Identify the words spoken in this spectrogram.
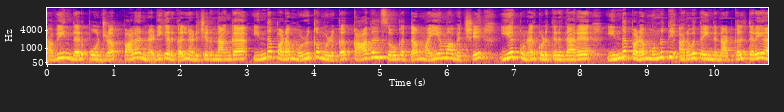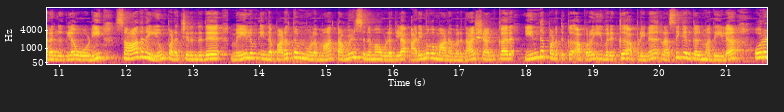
ரவீந்தர் போன்ற பல நடிகர்கள் நடிச்சிருந்தாங்க. இந்த படம் முழுக்க முழுக்க காதல் சோகத்தை மையமா வச்சு இயக்குனர் கொடுத்திருந்தாரு. இந்த படம் முன்னூத்தி அறுபத்தைந்து நாட்கள் திரையரங்குகளை ஓடி சாதனையும் படைச்சிருந்தது. மேலும் இந்த படத்தின் மூலமா தமிழ் சினிமா உலகில் அறிமுகமானவர் தான் சங்கர். இந்த படத்துக்கு அப்புறம் இவருக்கு அப்படின்னு ரசிகர்கள் மதியில ஒரு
